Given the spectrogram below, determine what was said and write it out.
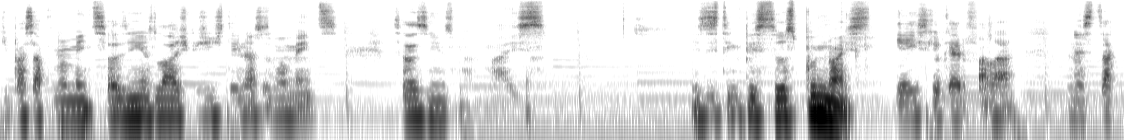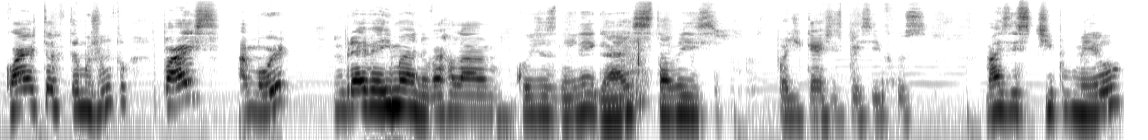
de passar por momentos sozinhos. Lógico que a gente tem nossos momentos sozinhos, mano. Mas existem pessoas por nós. E é isso que eu quero falar nesta quarta. Tamo junto. Paz, amor. Em breve aí, mano, vai rolar coisas bem legais. Talvez podcasts específicos mais desse tipo meu.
